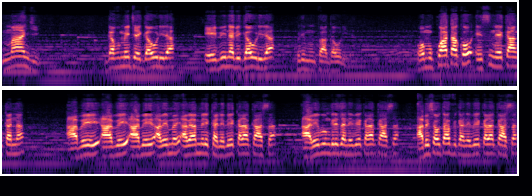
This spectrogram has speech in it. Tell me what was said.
Mangi. Gavumenti egawulira, ebibiina bigawulira, buli muntu agawulira. Omukwatako ensi n'ekankana, abeamerika ne beekalakaasa abebungereza ne beekalakaasa abe south africa ne beekalakaasa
